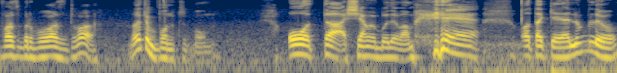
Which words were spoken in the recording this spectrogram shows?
Фазбер Буаз 2. Давайте бонус бом. О, та, ще ми буде вам. Хе. Отаке я люблю.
